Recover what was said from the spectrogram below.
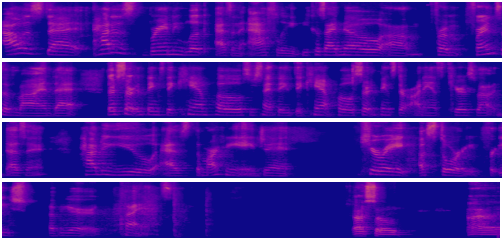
How is that? How does branding look as an athlete? Because I know um, from friends of mine that there's certain things they can post, or certain things they can't post, certain things their audience cares about and doesn't. How do you, as the marketing agent, curate a story for each of your clients? Uh, so, uh,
